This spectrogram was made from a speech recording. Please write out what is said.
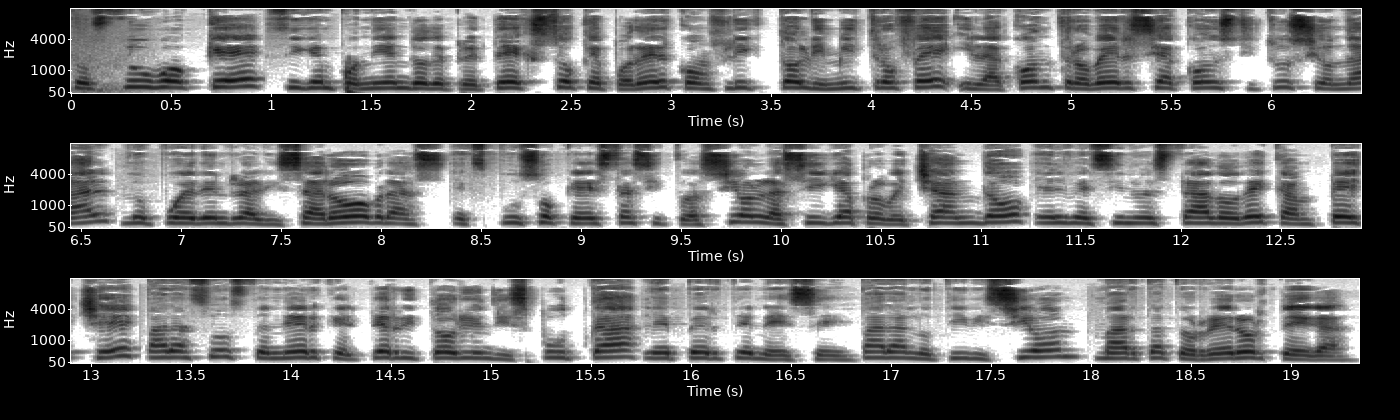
sostuvo que siguen poniendo de pretexto que por el conflicto limítrofe y la controversia constitucional no pueden realizar obras. Expuso que esta situación la sigue aprovechando el vecino estado de Campeche para sostener que el territorio en disputa le pertenece. Para Notivisión, Marta Torrero Ortega.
